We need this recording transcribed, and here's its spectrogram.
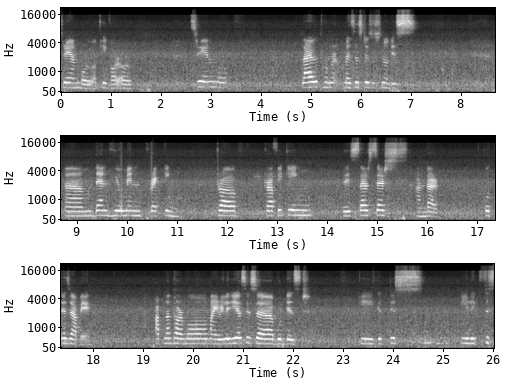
শ্রেয়ান বড়ুয়া, কি করো? শ্রেয়ান বড়ুয়া। লাইভ মেসেজ টেসেস notice then human tracking trafficking researchers under করতে যাবে? আপনার ধর্ম মাই রিলিজিয়াস ইস বুদ্ধিস্ট কি লিখতিস কি লিখতিস?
